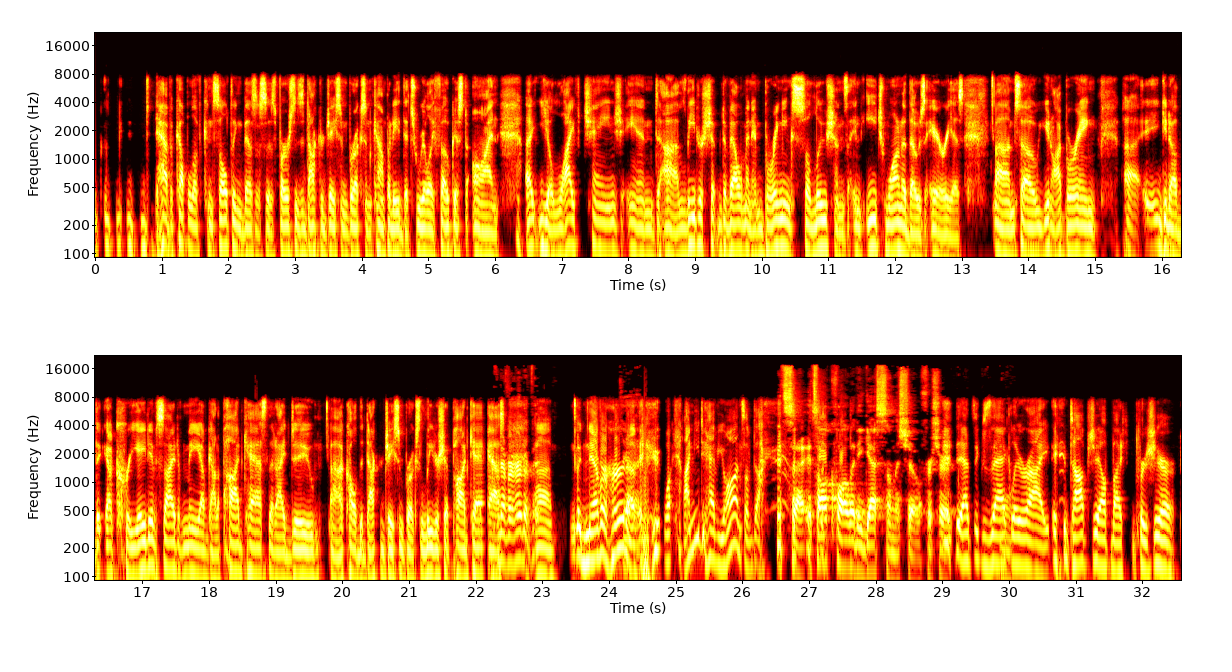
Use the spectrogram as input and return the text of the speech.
have a couple of consulting businesses. First is Dr. Jason Brooks and Company, that's really focused on uh, you know life change and uh, leadership development and bringing solutions in each one of those areas. Um, so you know, I bring uh, you know the, a creative side of me. I've got a podcast that I do uh, called the Dr. Jason Brooks Leadership Podcast. Never heard of it. Um, Never heard yeah. of it. well, I need to have you on sometime. it's uh, it's all quality guests on the show for sure. That's exactly yeah. right. Top shelf, by, for sure.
